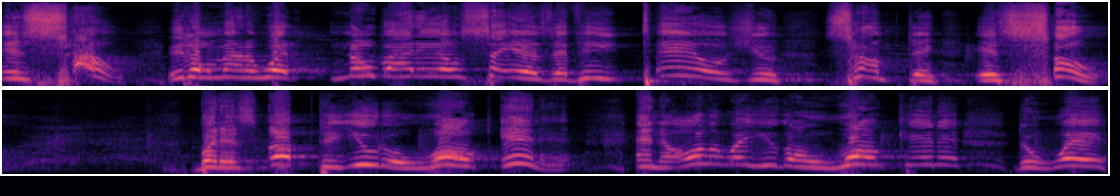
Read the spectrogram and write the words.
it's so. It don't matter what nobody else says. If he tells you something, it's so. But it's up to you to walk in it. And the only way you're going to walk in it, the way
